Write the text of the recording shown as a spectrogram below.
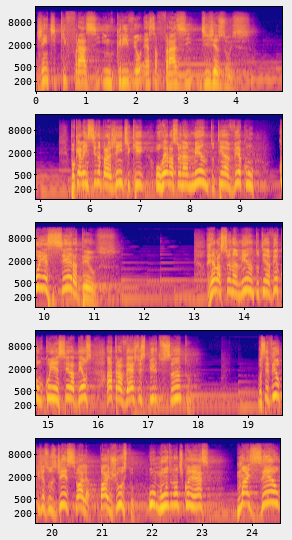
Gente, que frase incrível essa frase de Jesus. Porque ela ensina para a gente que o relacionamento tem a ver com conhecer a Deus. Relacionamento tem a ver com conhecer a Deus através do Espírito Santo. Você viu o que Jesus disse? Olha, Pai justo, o mundo não te conhece, mas eu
